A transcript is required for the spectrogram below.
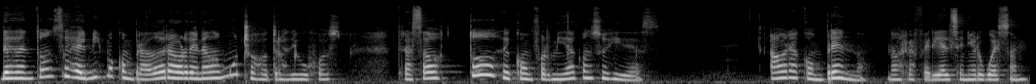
Desde entonces el mismo comprador ha ordenado muchos otros dibujos, trazados todos de conformidad con sus ideas. Ahora comprendo, nos refería el señor Wesson,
